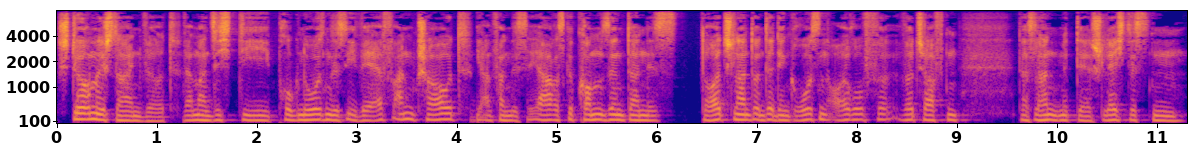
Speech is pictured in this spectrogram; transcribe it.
stürmisch sein wird. Wenn man sich die Prognosen des IWF anschaut, die Anfang des Jahres gekommen sind, dann ist Deutschland unter den großen Euro-Wirtschaften das Land mit der schlechtesten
